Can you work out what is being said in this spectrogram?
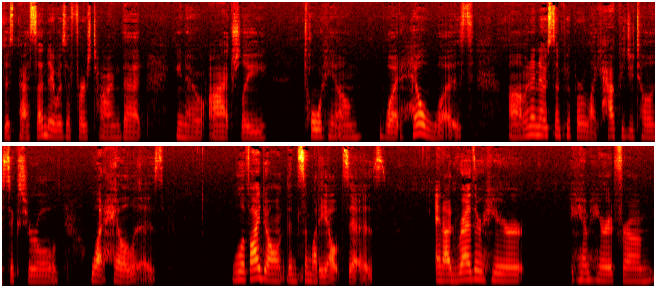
this past Sunday was the first time that you know I actually told him what hell was. Um, and I know some people are like how could you tell a six year old what hell is? Well if I don't then somebody else is. And I'd rather hear him hear it from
